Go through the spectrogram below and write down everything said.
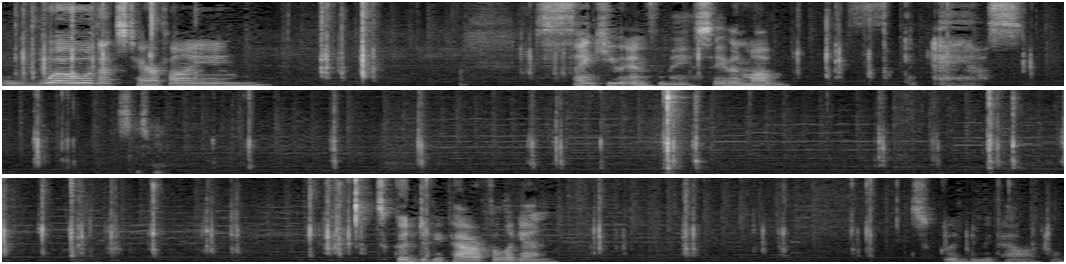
Whoa, that's terrifying. Thank you, Infamy. Saving my fucking ass. Excuse me. It's good to be powerful again. It's good to be powerful.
